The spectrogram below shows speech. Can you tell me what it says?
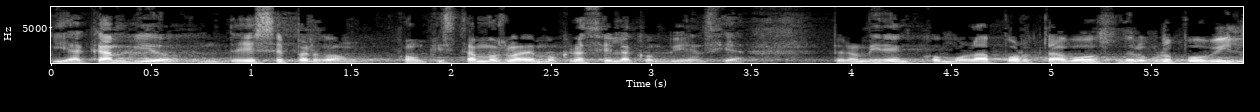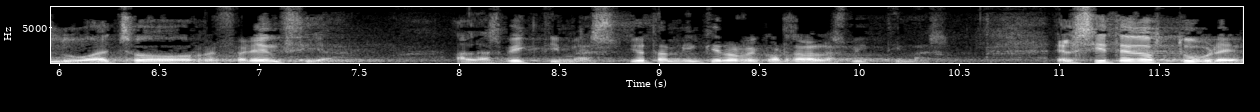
y a cambio de ese perdón conquistamos la democracia y la convivencia. Pero miren, como la portavoz del Grupo Bildu ha hecho referencia a las víctimas, yo también quiero recordar a las víctimas. El 7 de octubre,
